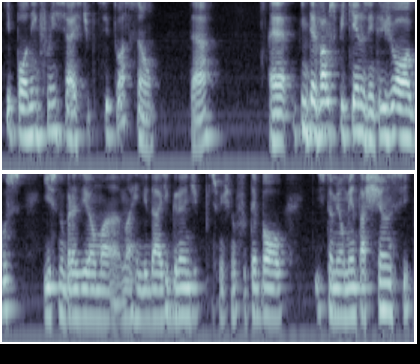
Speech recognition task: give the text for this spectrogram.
que podem influenciar esse tipo de situação. Tá? É, intervalos pequenos entre jogos, isso no Brasil é uma, uma realidade grande, principalmente no futebol, isso também aumenta a chance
